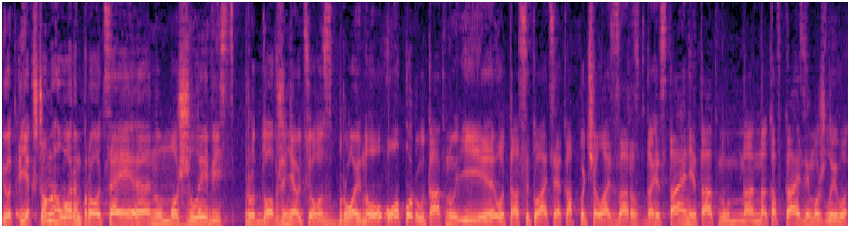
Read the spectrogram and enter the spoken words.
І от якщо ми говоримо про цей е, ну можливість продовження цього збройного опору, так ну і от та ситуація, яка почалась зараз в Дагестані, так ну на, на Кавказі, можливо.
